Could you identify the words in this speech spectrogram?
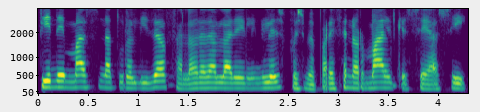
tiene más naturalidad a la hora de hablar el inglés, pues me parece normal que sea así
